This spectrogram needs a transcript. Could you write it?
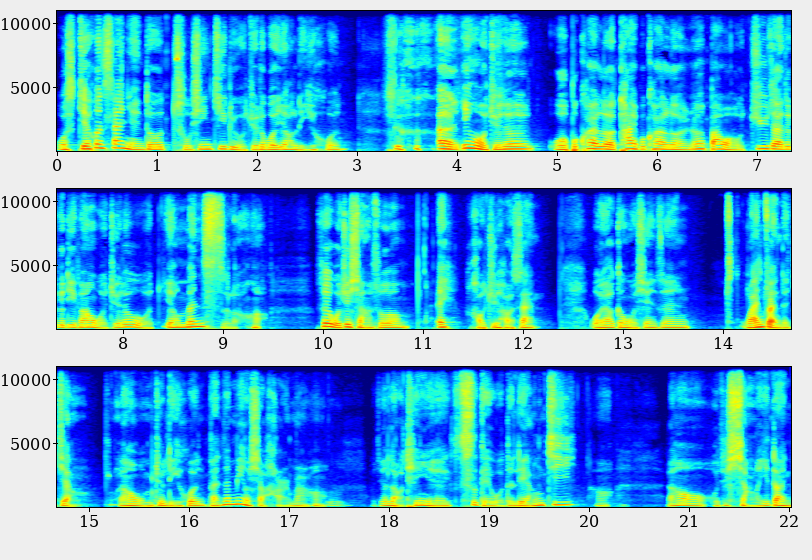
我结婚三年都处心积虑，我觉得我要离婚，嗯，因为我觉得我不快乐，他也不快乐，然后把我拘在这个地方，我觉得我要闷死了哈，所以我就想说，哎，好聚好散，我要跟我先生婉转的讲，然后我们就离婚，反正没有小孩嘛，哈。我觉得老天爷赐给我的良机啊，然后我就想了一段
